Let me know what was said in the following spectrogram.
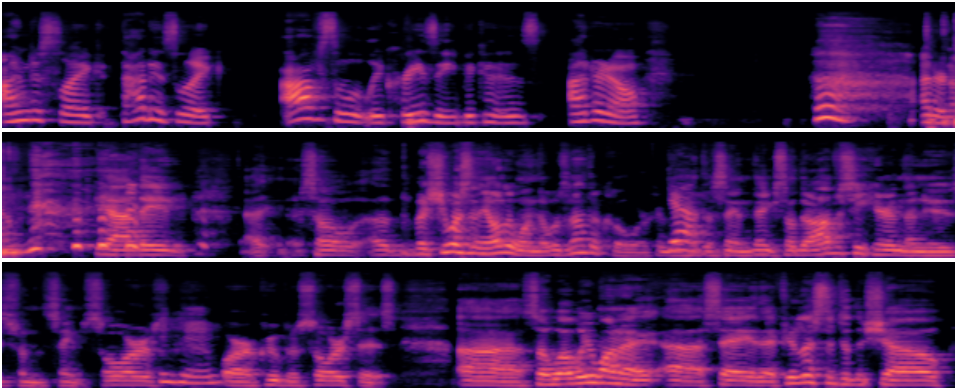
I'm just like, that is like absolutely crazy because I don't know. I don't know. yeah, they. Uh, so, uh, but she wasn't the only one. There was another coworker that Yeah. had the same thing. So they're obviously hearing the news from the same source. Mhm. or a group of sources. Uh, so, what we want to uh, say that if you're listening to the show,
